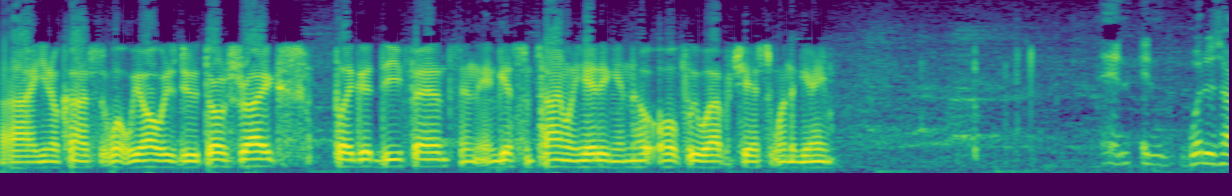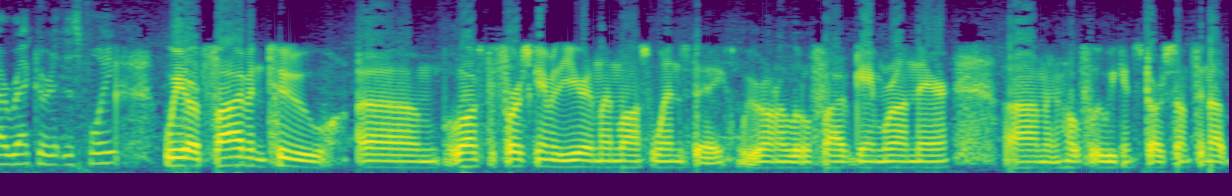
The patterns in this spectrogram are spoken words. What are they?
Uh, you know, kind of what we always do: throw strikes, play good defense, and, and get some timely hitting, and ho- hopefully we'll have a chance to win the game. And, and, what is our record at this point? We are five and two. Um, lost the first game of the year and then lost Wednesday. We were on a little five-game run there, um, and hopefully we can start something up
